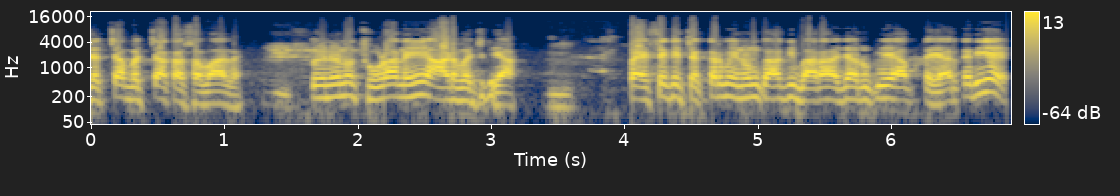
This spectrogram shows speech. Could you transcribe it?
जच्चा बच्चा का सवाल है। तो इन्होंने छोड़ा नहीं, आठ बज गया। पैसे के चक्कर में इन्होंने कहा कि बारह हज़ार रुपये आप तैयार करिए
